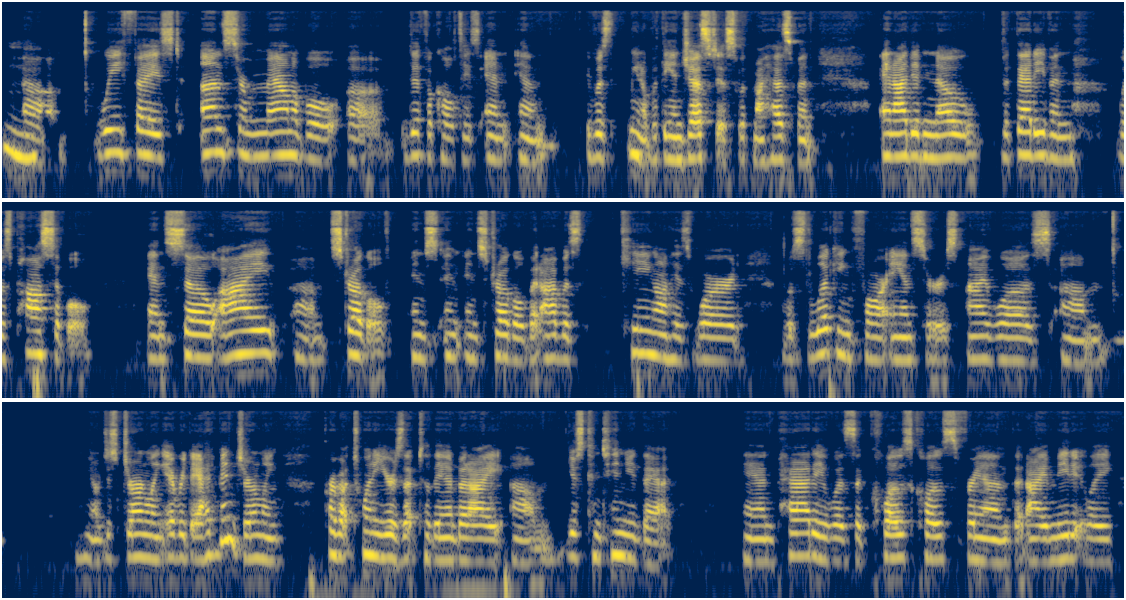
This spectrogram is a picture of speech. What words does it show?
Mm. Uh, we faced unsurmountable uh, difficulties, and and it was you know with the injustice with my husband, and I didn't know that that even was possible, and so I um, struggled and, and and struggled, but I was keying on His word was looking for answers. I was, um, you know, just journaling every day. I had been journaling for about 20 years up to then, but I um, just continued that. And Patty was a close, close friend that I immediately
